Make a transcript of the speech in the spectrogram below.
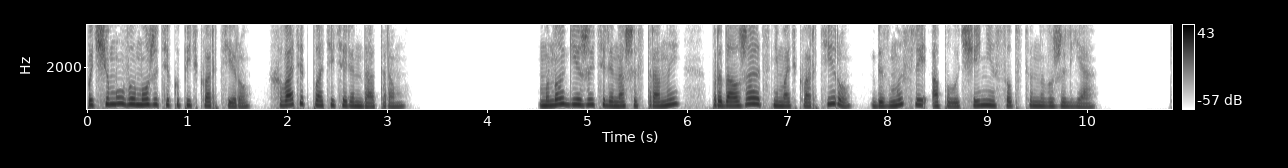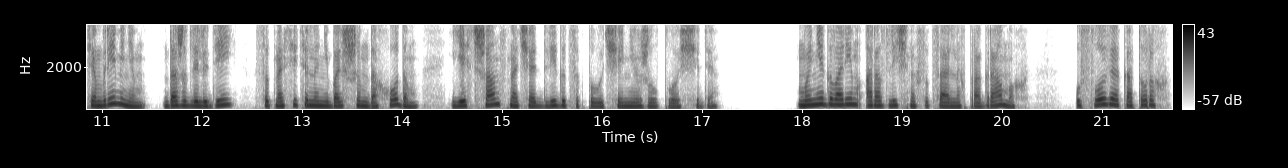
Почему вы можете купить квартиру? Хватит платить арендаторам. Многие жители нашей страны продолжают снимать квартиру без мыслей о получении собственного жилья. Тем временем, даже для людей с относительно небольшим доходом есть шанс начать двигаться к получению жилплощади. Мы не говорим о различных социальных программах, условия которых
